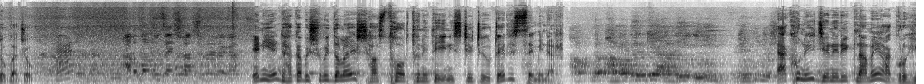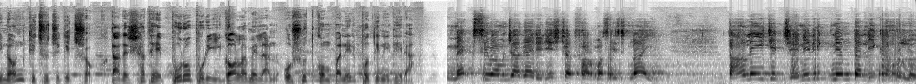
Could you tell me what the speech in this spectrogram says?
যোগাযোগ। এ নিয়ে ঢাকা বিশ্ববিদ্যালয়ে স্বাস্থ্য অর্থনীতি ইনস্টিটিউটের সেমিনার। এখনই জেনেরিক নামে আগ্রহী নন কিছু চিকিৎসক। তাদের সাথে পুরোপুরি গলা মেলান ওষুধ কোম্পানির প্রতিনিধিরা। ম্যাক্সিমাম জায়গায় রেজিস্টার্ড ফার্মাসিস্ট নাই। তাহলে এই যে জেনেরিক নেমটা লেখা হলো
